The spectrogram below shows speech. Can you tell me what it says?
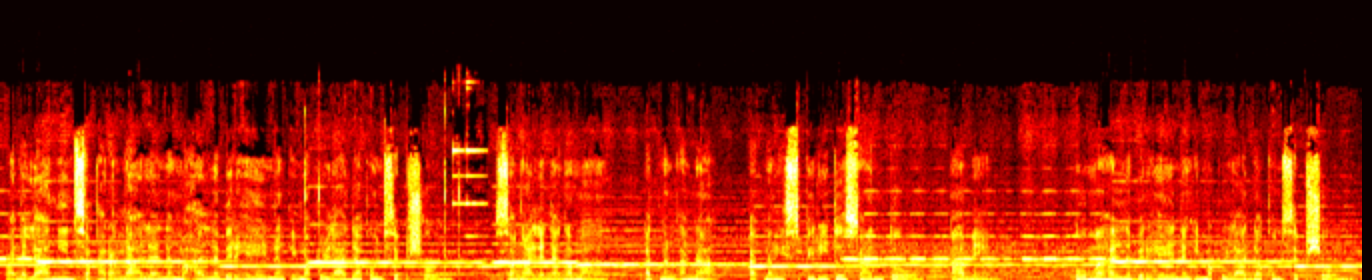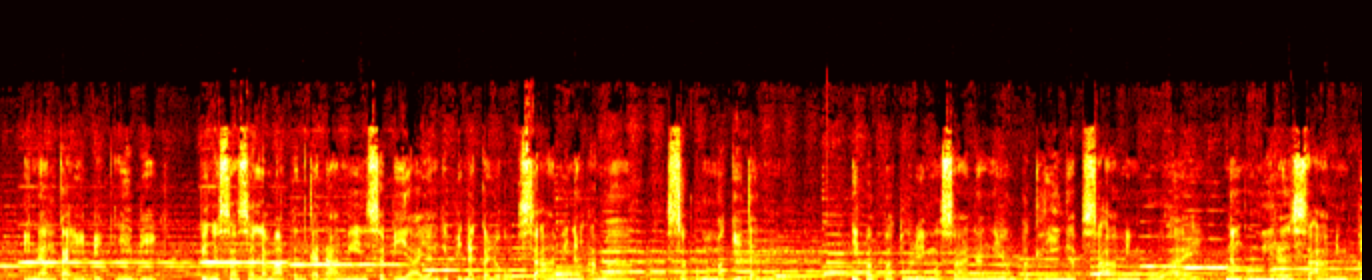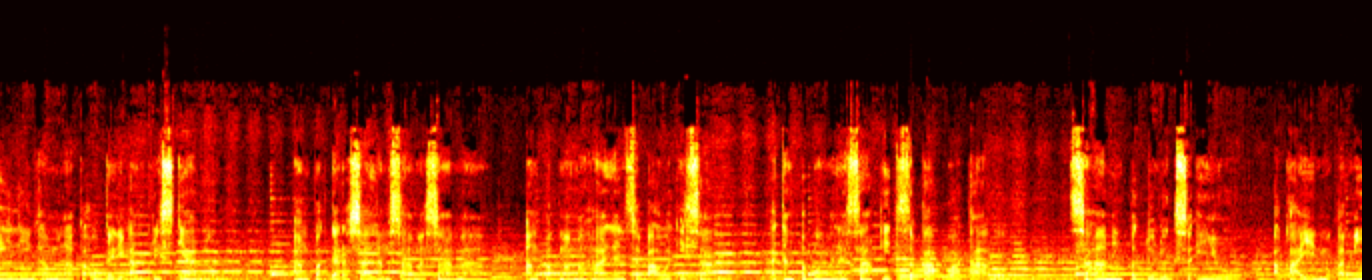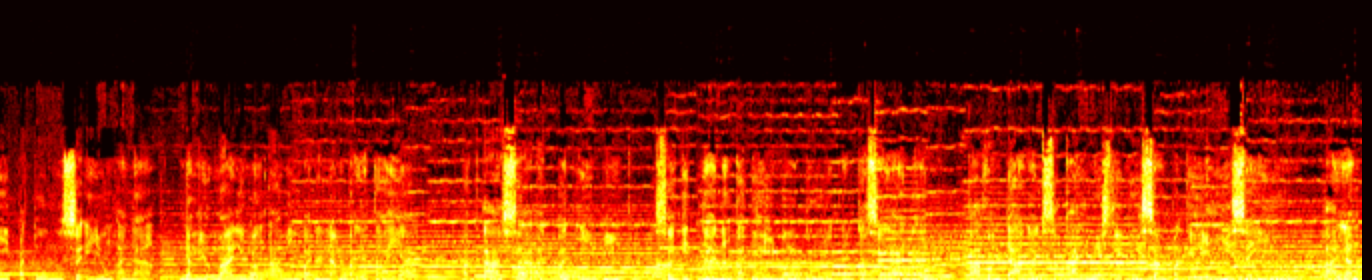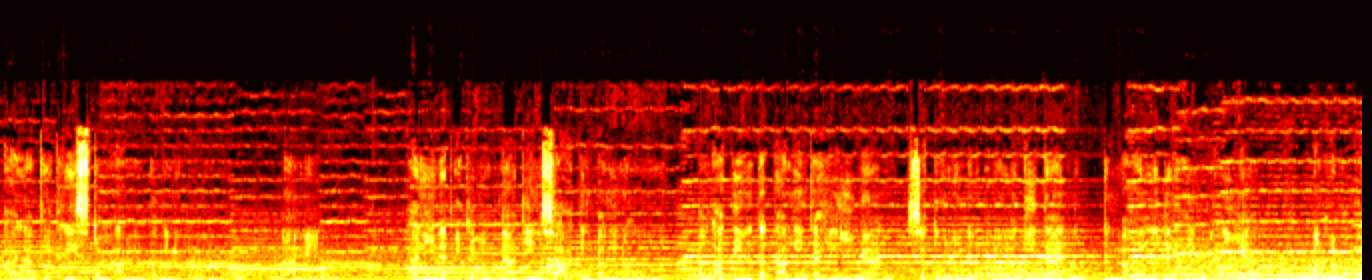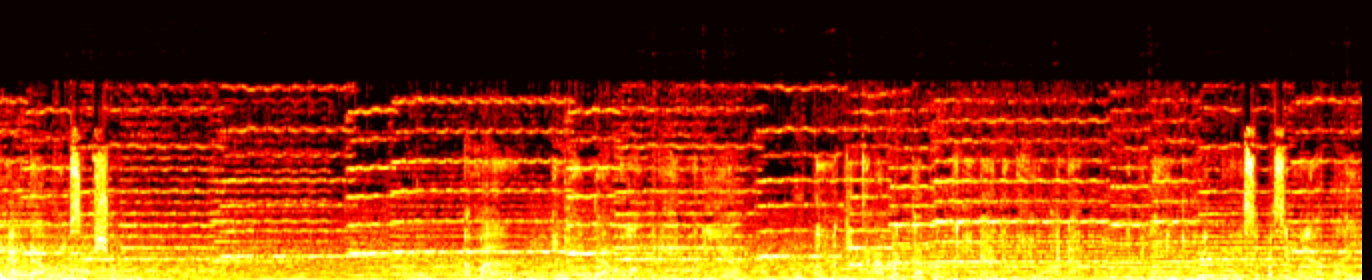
Panalangin sa karangalan ng mahal na Birhen ng Immaculada Concepcion, sa ngalan ng Ama at ng Anak at ng Espiritu Santo. Amen. O mahal na Birhen ng Immaculada Concepcion, inang kaibig-ibig, pinasasalamatan ka namin sa biyayang ipinagkaloob sa amin ng Ama sa pamamagitan mo. Ipagpatuloy mo sanang iyong paglingap sa aming buhay nang umiral sa aming piling ang mga kaugaliang Kristiyano ang pagdarasal ng sama-sama, ang pagmamahalan sa bawat isa, at ang pagmamalasakit sa kapwa-tao. Sa aming pagdulog sa iyo, akayin mo kami patungo sa iyong anak nang lumalim ang aming pananampalataya, pag-asa at pag-ibig sa gitna ng kadilimang dulot ng kasalanan, pakundangan sa kalinis-linisang paglilihi sa iyo, alang-alang kay Kristong aming natin sa ating Panginoon ang ating natatanging kahilingan sa tulong ng pamamagitan ng mahal na Birheng Maria, ang Immaculada Concepcion. Ama, inihanda mo ang Birheng Maria upang maging karapat-dapat na ina ng iyong anak. Ipinahintulot mong sa pasimulapay,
